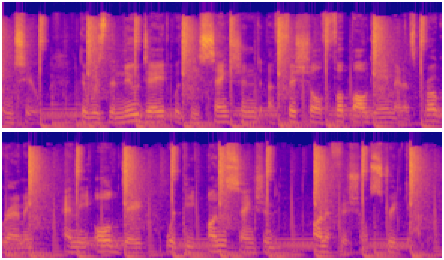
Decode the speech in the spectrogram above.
in two. There was the new date with the sanctioned official football game and its programming, and the old date with the unsanctioned, unofficial street gathering.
